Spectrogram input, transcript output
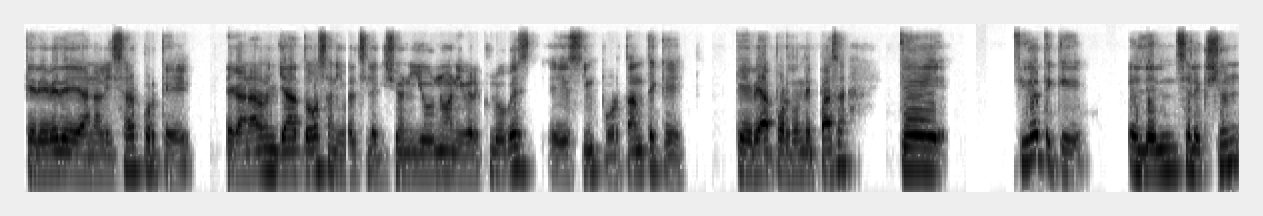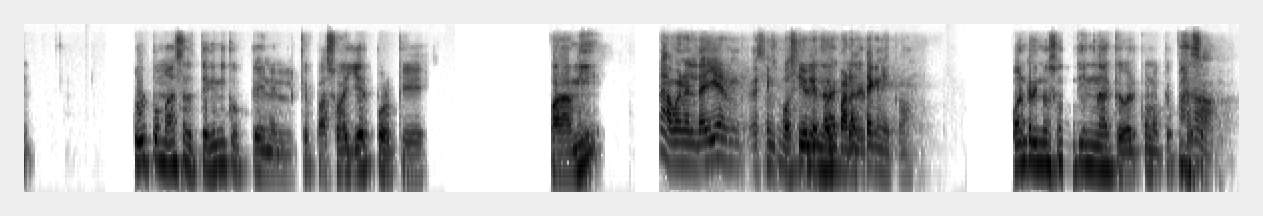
Que debe de analizar porque te ganaron ya dos a nivel selección y uno a nivel clubes. Es importante que, que vea por dónde pasa. Que fíjate que el de selección culpo más al técnico que en el que pasó ayer porque para mí Ah, bueno, el de ayer es imposible culpar al técnico. Juan Reynoso no tiene nada que ver con lo que pasa.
